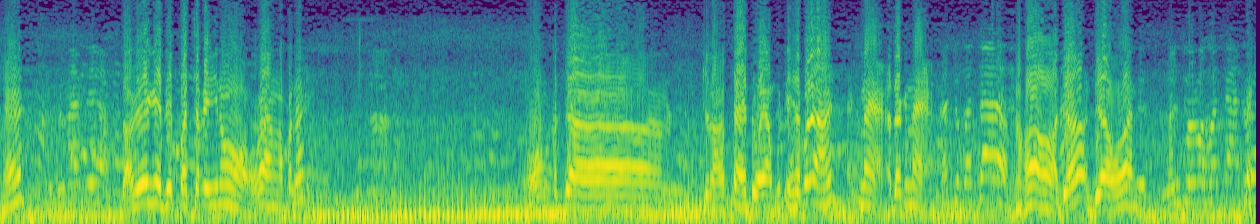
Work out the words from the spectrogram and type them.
Eh? Dah ambil lagi dia cari orang apa dah? Orang kerja kilang atas tu yang putih siapa dah? Eh? Kena? Ada kena? Lanjut batal. Oh, dia dia orang. Lanjut orang batal tu.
